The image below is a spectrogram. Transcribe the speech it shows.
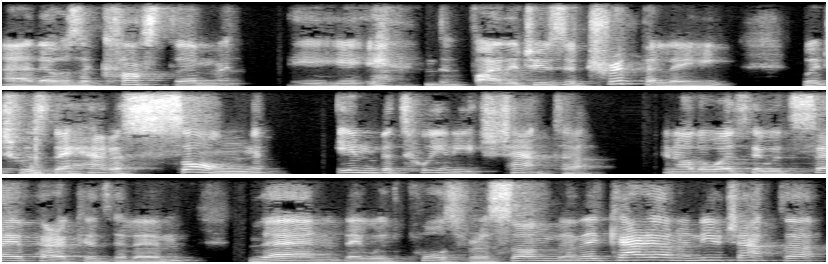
Uh, there was a custom by the Jews of Tripoli, which was they had a song in between each chapter. In other words, they would say a Tehillim, then they would pause for a song, and they'd carry on a new chapter.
